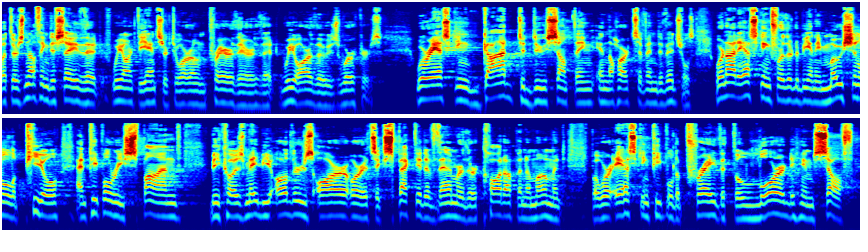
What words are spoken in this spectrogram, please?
but there's nothing to say that we aren't the answer to our own prayer there, that we are those workers. We're asking God to do something in the hearts of individuals. We're not asking for there to be an emotional appeal and people respond because maybe others are or it's expected of them or they're caught up in a moment. But we're asking people to pray that the Lord himself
